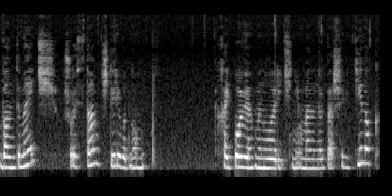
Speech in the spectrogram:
One Damage. Щось там 4 в одному. Хайпові минулорічні. У мене 01 відтінок.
